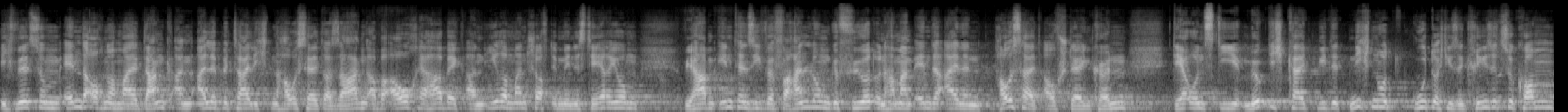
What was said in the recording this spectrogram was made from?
Ich will zum Ende auch noch mal Dank an alle beteiligten Haushälter sagen, aber auch, Herr Habeck, an Ihre Mannschaft im Ministerium. Wir haben intensive Verhandlungen geführt und haben am Ende einen Haushalt aufstellen können, der uns die Möglichkeit bietet, nicht nur gut durch diese Krise zu kommen,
